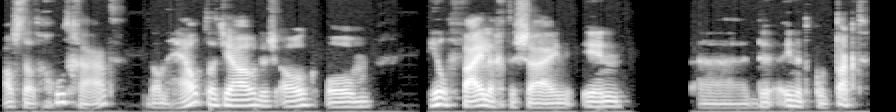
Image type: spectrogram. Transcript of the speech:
als dat goed gaat, dan helpt dat jou dus ook om heel veilig te zijn in, de, in het contact.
